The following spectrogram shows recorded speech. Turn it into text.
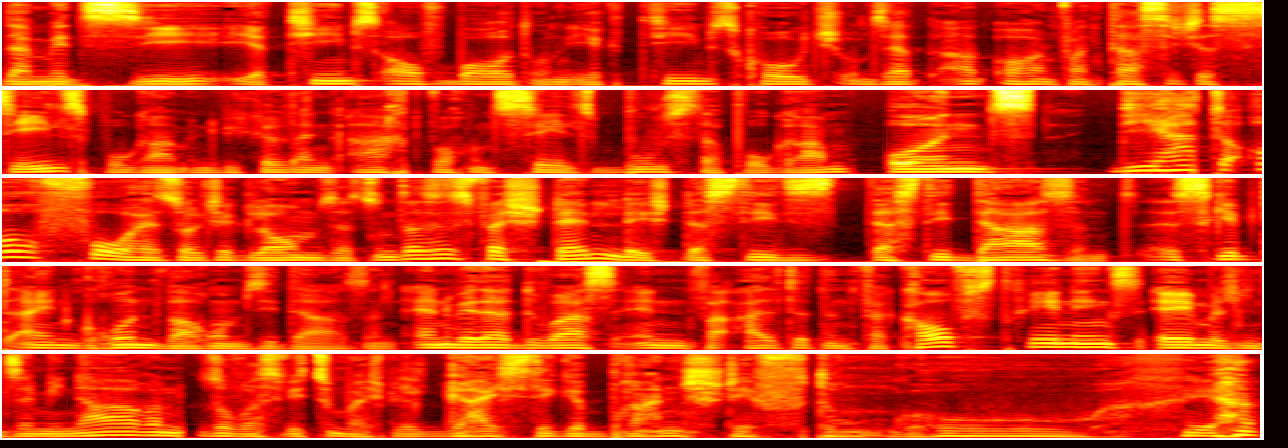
damit sie ihr Teams aufbaut und ihr Teams coach und sie hat auch ein fantastisches Sales-Programm entwickelt, ein acht Wochen Sales-Booster-Programm und die hatte auch vorher solche Glaubenssätze. Und das ist verständlich, dass die, dass die da sind. Es gibt einen Grund, warum sie da sind. Entweder du warst in veralteten Verkaufstrainings, irgendwelchen Seminaren, sowas wie zum Beispiel geistige Brandstiftung. Oh, ja.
